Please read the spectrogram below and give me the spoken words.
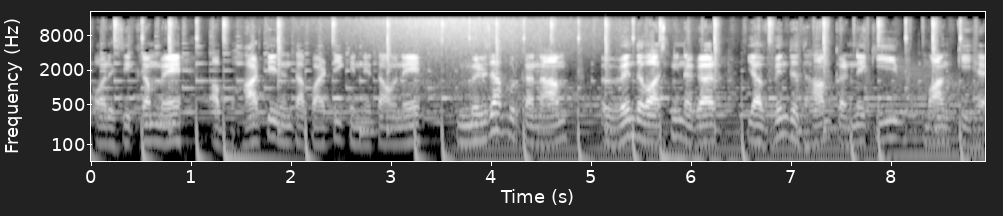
और इसी क्रम में अब भारतीय जनता पार्टी के नेताओं ने मिर्जापुर का नाम विंध्यवासिनी नगर या विंध्य धाम करने की मांग की है।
